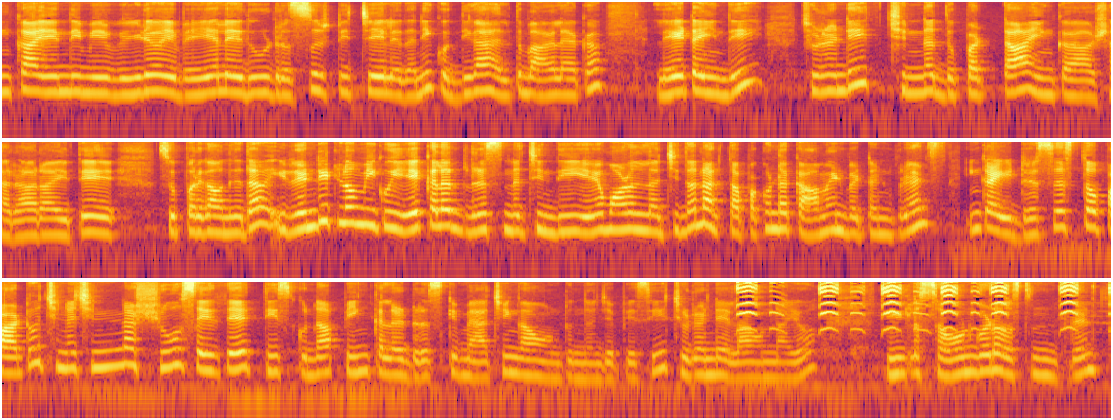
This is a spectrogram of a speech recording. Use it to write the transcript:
ఇంకా ఏంది మీరు వీడియో వేయలేదు డ్రెస్ స్టిచ్ చేయలేదని కొద్దిగా హెల్త్ బాగలేక లేట్ అయింది. చూడండి చిన్న దుపట్టా ఇంకా షరారా అయితే సూపర్గా ఉంది కదా. ఈ రెండిట్లో మీకు ఏ కలర్ డ్రెస్ నచ్చింది ఏ మోడల్ నచ్చిందో నాకు తప్పకుండా కామెంట్ పెట్టండి ఫ్రెండ్స్. ఇంకా ఈ డ్రెస్సెస్తో పాటు చిన్న చిన్న షూస్ అయితే తీసుకున్న పింక్ కలర్ డ్రెస్కి మ్యాచింగ్గా ఉంటుందని చెప్పేసి చూడండి ఎలా ఉన్నాయో. దీంట్లో సౌండ్ కూడా వస్తుంది ఫ్రెండ్స్.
